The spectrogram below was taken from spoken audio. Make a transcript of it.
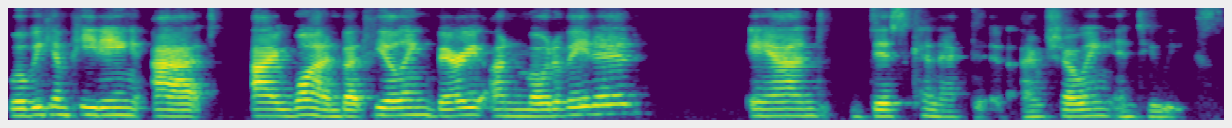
We'll be competing at I1, but feeling very unmotivated and disconnected. I'm showing in two weeks.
